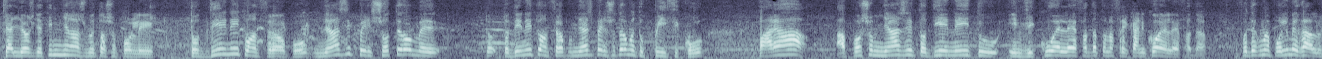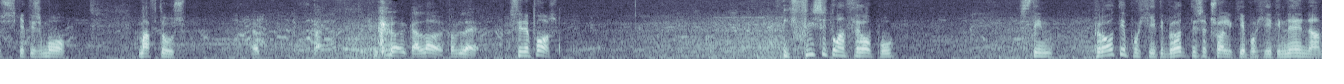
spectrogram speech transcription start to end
κι αλλιώς, γιατί μοιάζουμε τόσο πολύ, το DNA του ανθρώπου μοιάζει περισσότερο με, το, το DNA του ανθρώπου μοιάζει περισσότερο με του πίθηκου παρά από όσο μοιάζει το DNA του Ινδικού ελέφαντα από τον Αφρικανικό ελέφαντα. Οπότε έχουμε πολύ μεγάλο συσχετισμό με αυτούς. Ε, κα- καλό, το βλέ. Συνεπώς, η φύση του ανθρώπου στην πρώτη εποχή, την πρώτη της σεξουαλική εποχή, την ένα,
